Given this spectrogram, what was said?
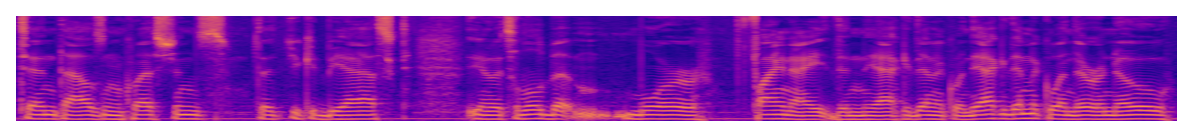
10,000 questions that you could be asked. You know, it's a little bit more finite than the academic one. The academic one, there are no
